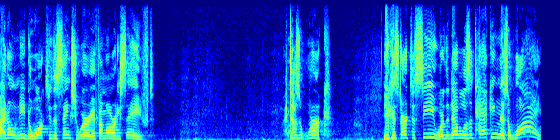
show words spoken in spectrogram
I don't need to walk through the sanctuary if I'm already saved. It doesn't work. You can start to see where the devil is attacking this. Why?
